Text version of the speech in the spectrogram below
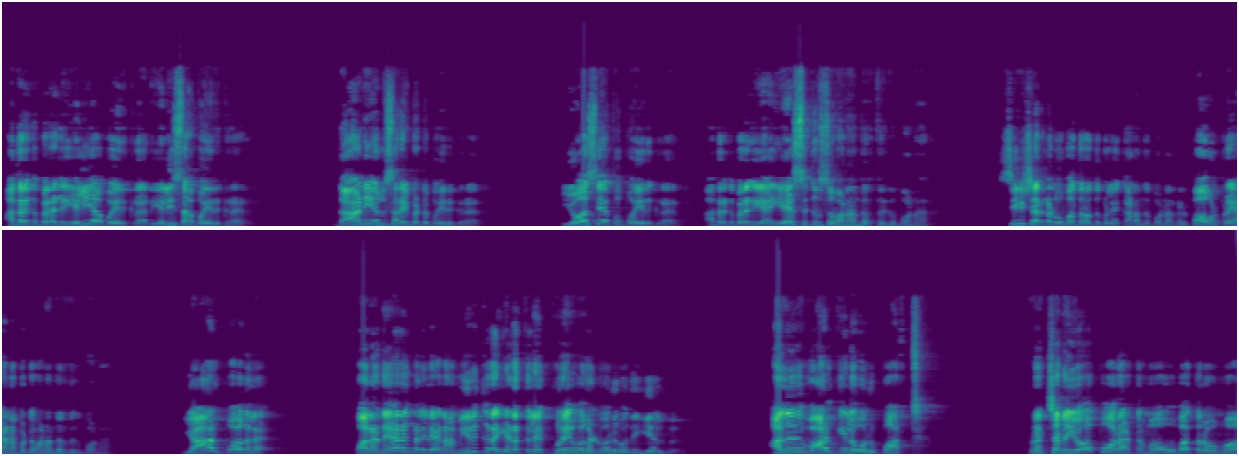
அதற்கு பிறகு எலியா போயிருக்கிறார் எலிசா போயிருக்கிறார் தானியல் சிறைப்பட்டு போயிருக்கிறார் யோசேப்பு போயிருக்கிறார். அதற்கு பிறகு ஏன் இயேசு கிறிஸ்து வனாந்தரத்திற்கு போனார்? சீஷர்கள் உபத்திரத்துக்குள்ளே கடந்து போனார்கள். பவுல் பிரயாணப்பட்டு வனாந்தரத்துக்கு போனார். யார் போகலை? பல நேரங்களிலே நாம் இருக்கிற இடத்துல குறைவுகள் வருவது இயல்பு. அது வாழ்க்கையில் ஒரு பார்ட் பிரச்சனையோ போராட்டமோ உபத்திரவமோ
